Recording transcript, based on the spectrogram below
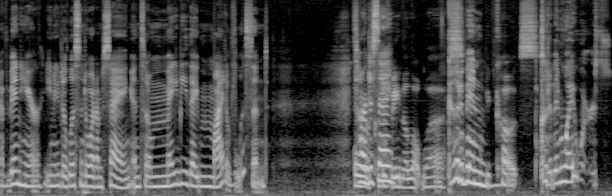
I've been here. You need to listen to what I'm saying." And so maybe they might have listened. It's or hard it to could have say. been a lot worse. Could have been because could have been way worse.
